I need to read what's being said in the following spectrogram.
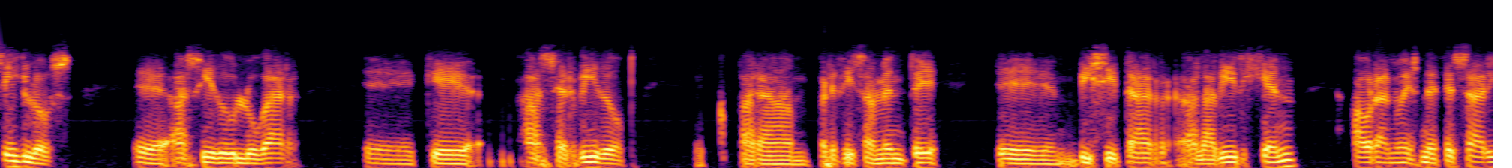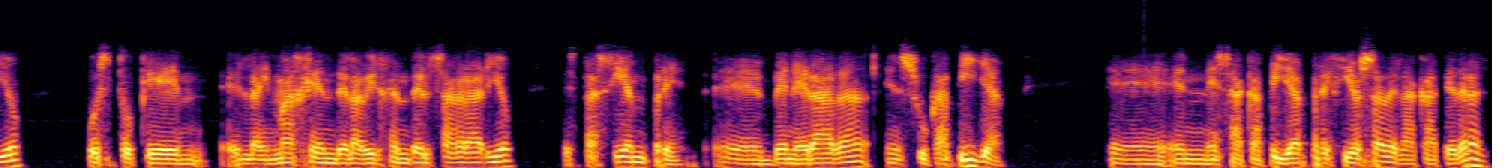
siglos eh, ha sido un lugar eh, que ha servido para precisamente eh, visitar a la Virgen, ahora no es necesario, puesto que eh, la imagen de la Virgen del Sagrario está siempre eh, venerada en su capilla, en esa capilla preciosa de la catedral.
